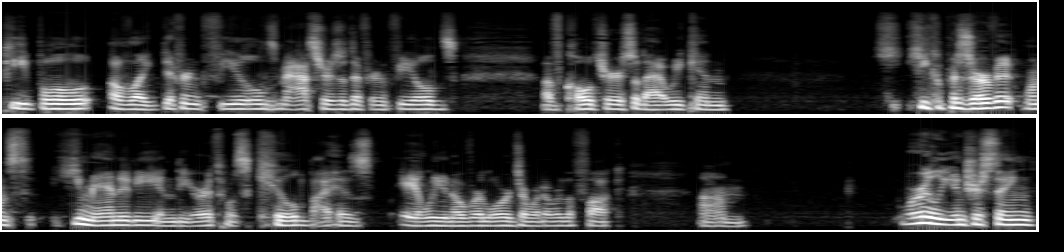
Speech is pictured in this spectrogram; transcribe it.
people of like different fields, masters of different fields of culture, so that we can he, he could preserve it once humanity and the earth was killed by his alien overlords or whatever the fuck. Um, really interesting,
